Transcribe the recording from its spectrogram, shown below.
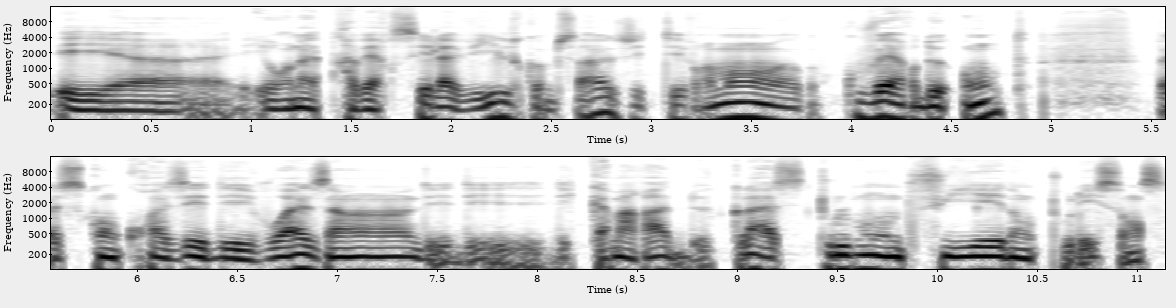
et, euh, et, on a traversé la ville comme ça. J'étais vraiment couvert de honte parce qu'on croisait des voisins, des, des, des, camarades de classe, tout le monde fuyait dans tous les sens.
